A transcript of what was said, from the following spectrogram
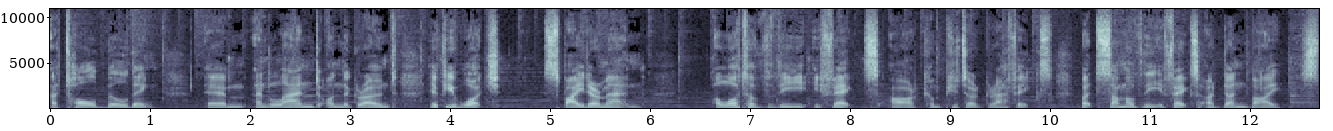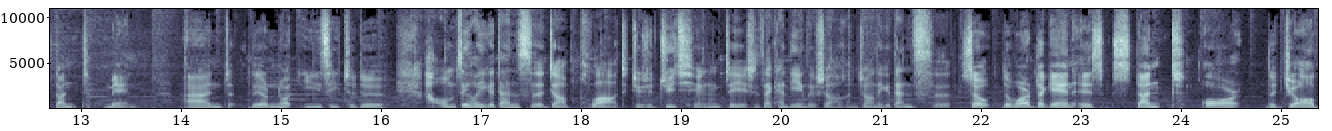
a tall building um, and land on the ground. If you watch Spider Man, a lot of the effects are computer graphics, but some of the effects are done by stunt men And they're not easy to do. 好，我们最后一个单词叫 plot，就是剧情，这也是在看电影的时候很重要的一个单词。 So the word again is stunt or the job.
